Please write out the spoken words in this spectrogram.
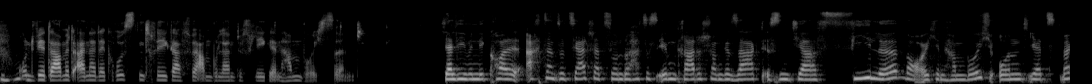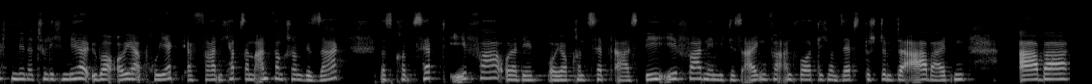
mhm. und wir damit einer der größten Träger für ambulante Pflege in Hamburg sind. Ja, liebe Nicole, 18 Sozialstationen, du hast es eben gerade schon gesagt, es sind ja viele bei euch in Hamburg und jetzt möchten wir natürlich mehr über euer Projekt erfahren. Ich habe es am Anfang schon gesagt, das Konzept EVA oder den, euer Konzept ASB EVA, nämlich das eigenverantwortliche und selbstbestimmte Arbeiten, aber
